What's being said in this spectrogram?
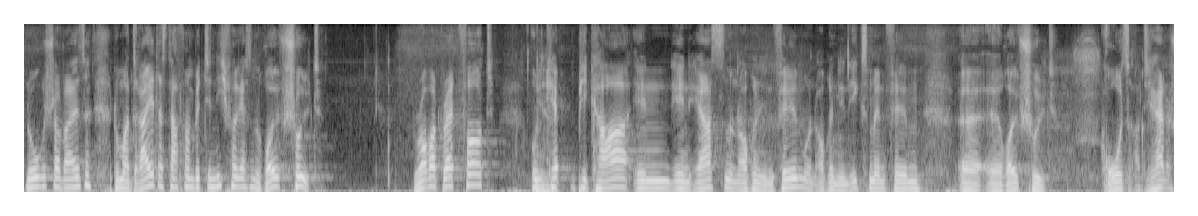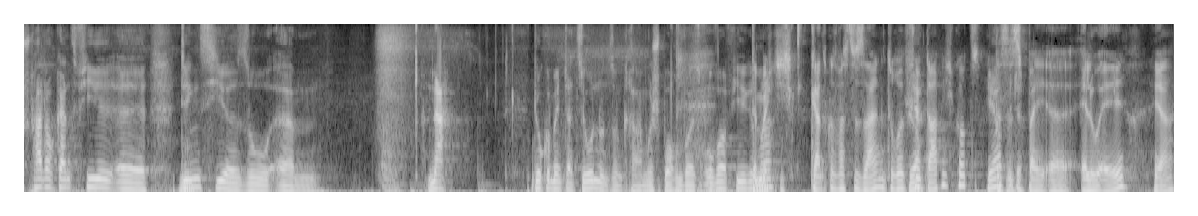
logischerweise. Nummer drei, das darf man bitte nicht vergessen, Rolf Schult. Robert Redford und Captain Picard in den ersten und auch in den Filmen und auch in den X-Men-Filmen äh, äh, Rolf Schult. Großartig. Er hat, hat auch ganz viel äh, Dings hier so, ähm, na, Dokumentationen und so ein Kram gesprochen, Voice-Over viel Da gemacht. möchte ich ganz kurz was zu sagen. Rolf Ja. Darf ich kurz? Ja, das bitte. ist bei äh, LOL, ja.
